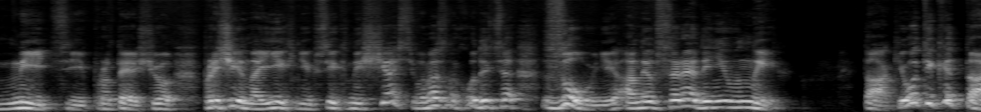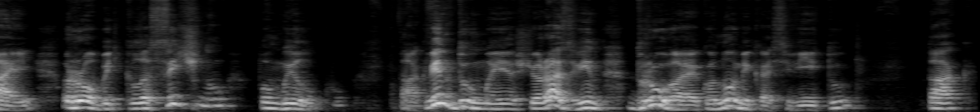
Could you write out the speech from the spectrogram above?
ниці про те, що причина їхніх всіх нещасть вона знаходиться зовні, а не всередині в них. Так, і от і Китай робить класичну помилку. Так, він думає, що раз він друга економіка світу, так,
